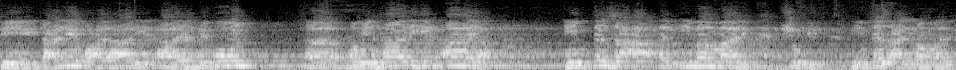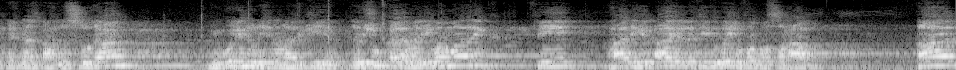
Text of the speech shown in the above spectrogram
في تعليقه على هذه الآية بيقول آه، ومن هذه الآية انتزع الإمام مالك. شوفي. انتزع الإمام مالك. إحنا أهل السودان بنقول إنه نحن مالكية. طيب شوف كلام الإمام مالك في هذه الآية التي تبين فضل الصحابة. قال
